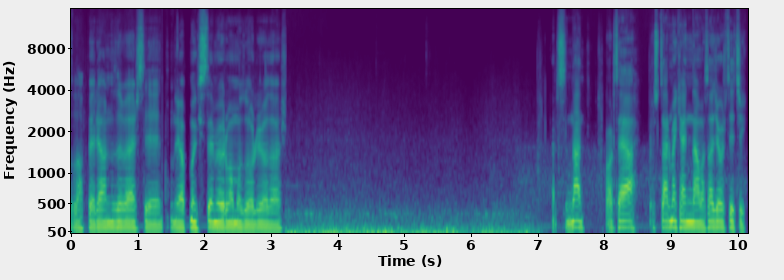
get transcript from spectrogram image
Allah belanızı versin. Bunu yapmak istemiyorum ama zorluyorlar. Versin lan. Ortaya. Gösterme kendini ama sadece ortaya çık.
